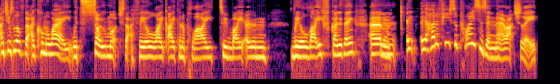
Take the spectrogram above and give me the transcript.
I just love that I come away with so much that I feel like I can apply to my own real life kind of thing. Um, yeah. It, it had a few surprises in there, actually.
